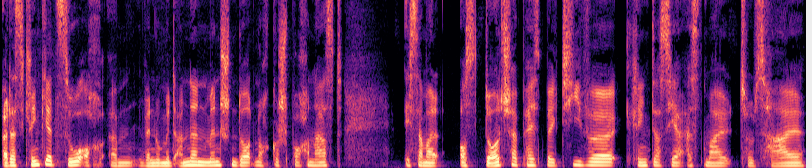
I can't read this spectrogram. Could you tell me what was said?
Aber das klingt jetzt so, auch ähm, wenn du mit anderen Menschen dort noch gesprochen hast. Ich sag mal, aus deutscher Perspektive klingt das ja erstmal total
